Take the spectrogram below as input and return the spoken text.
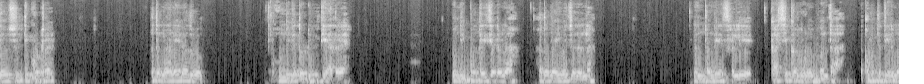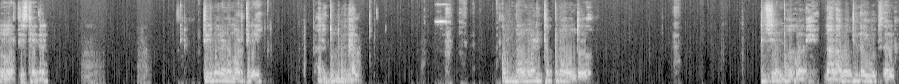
ದೇವಶಕ್ತಿ ಕೊಟ್ರೆ, ಅದು ನಾನೇನಾದ್ರೂ ಮುಂದಕ್ಕೆ ದೊಡ್ಡ ವ್ಯಕ್ತಿ ಆದ್ರೆ, ಒಂದು ಇಪ್ಪತ್ತೈದು ಜನನ ಅದು ಐವತ್ತು ಜನನ, ನನ್ನ ತಂದೆ ಹೆಸರಲ್ಲಿ ಕಾಶಿ ಕರ್ಕೊಂಡು ಹೋಗುವಂತ ಅವತ್ತು ತೀರ್ಮಾನ ಮಾಡ್ತಿಸ್ತಾ ಇದ್ರೆ ತೀರ್ಮಾನ ಮಾಡ್ತೀನಿ ಅದು ದುಡ್ಡು ಬೇಕಲ್ಲ. ಅವತ್ತು ನಾನು ಮಾಡಿ ತಪ್ಪಿನ ಒಂದು ಡಿಸಿಷನ್ ಭಾಗವಾಗಿ ನಾನು ಅವತ್ತಿಂದ ಇವತ್ತು ನನಗೆ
